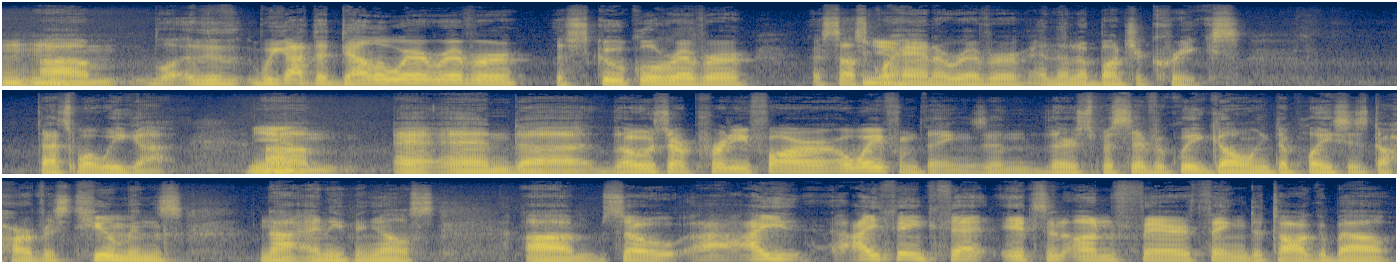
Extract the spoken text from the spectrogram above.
Mm-hmm. Um, we got the Delaware River, the Schuylkill River, the Susquehanna River, and then a bunch of creeks. That's what we got. Yeah. Um, and uh, those are pretty far away from things, and they're specifically going to places to harvest humans, not anything else. Um, so I I think that it's an unfair thing to talk about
